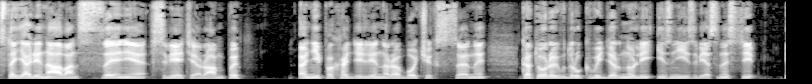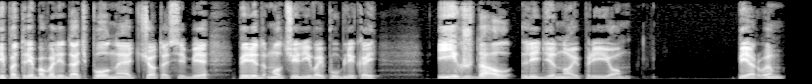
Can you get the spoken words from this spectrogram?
стояли на авансцене в свете рампы. Они походили на рабочих сцены, которых вдруг выдернули из неизвестности и потребовали дать полный отчет о себе перед молчаливой публикой. Их ждал ледяной прием. Первым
